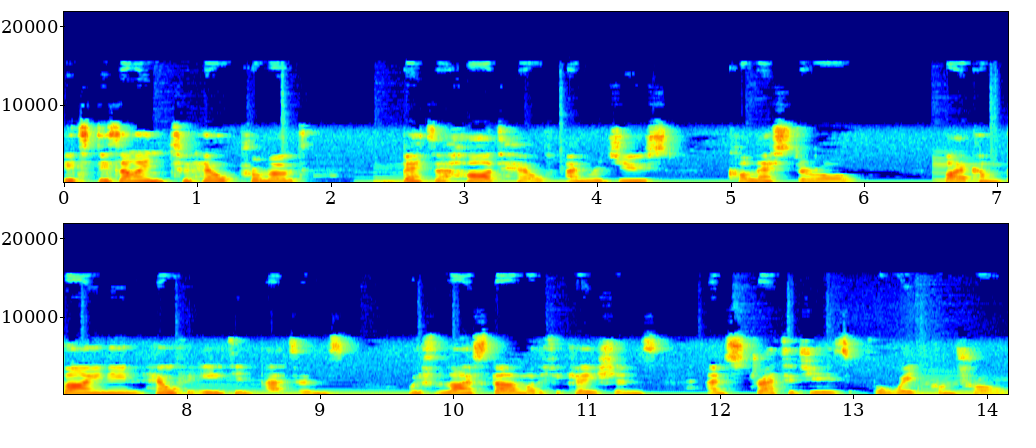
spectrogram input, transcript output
It's designed to help promote better heart health and reduce cholesterol by combining healthy eating patterns with lifestyle modifications and strategies for weight control.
